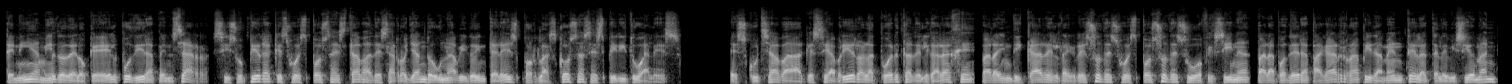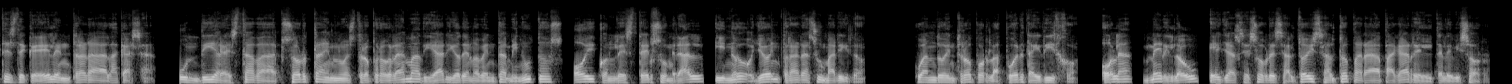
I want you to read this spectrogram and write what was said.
Tenía miedo de lo que él pudiera pensar si supiera que su esposa estaba desarrollando un ávido interés por las cosas espirituales. Escuchaba a que se abriera la puerta del garaje para indicar el regreso de su esposo de su oficina para poder apagar rápidamente la televisión antes de que él entrara a la casa. Un día estaba absorta en nuestro programa diario de 90 minutos, hoy con Lester Summeral, y no oyó entrar a su marido. Cuando entró por la puerta y dijo, Hola, Mary Lou, ella se sobresaltó y saltó para apagar el televisor.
